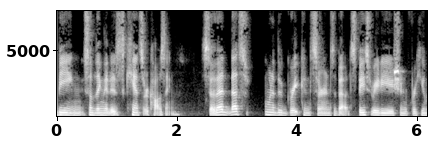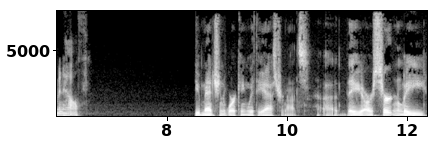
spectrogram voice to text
being something that is cancer causing. So that that's one of the great concerns about space radiation for human health. You mentioned working with the astronauts. Uh, they are certainly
